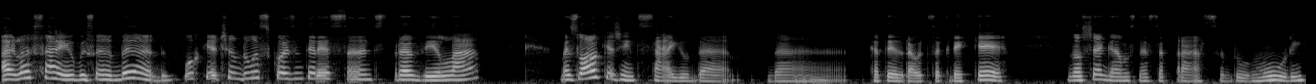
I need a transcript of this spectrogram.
Aí nós saímos andando porque tinha duas coisas interessantes para ver lá. Mas logo que a gente saiu da, da Catedral de Sacré-Cœur, nós chegamos nessa praça do Muro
